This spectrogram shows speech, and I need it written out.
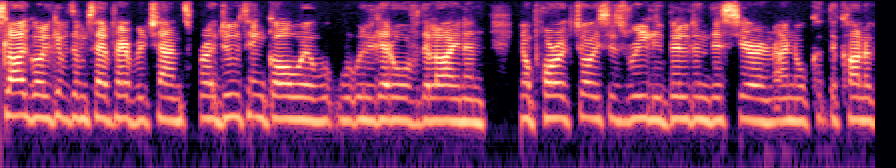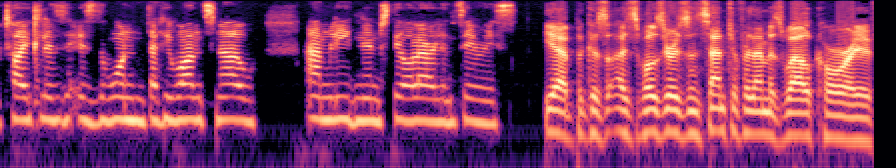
Sligo will give themselves every chance, but I do think Galway will, will get over the line. And you know, Pádraic Joyce is really building this year, and I know the Connacht title is, is the one that he wants now, um, leading into the All Ireland series. Yeah, because I suppose there is incentive for them as well, Cora. If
